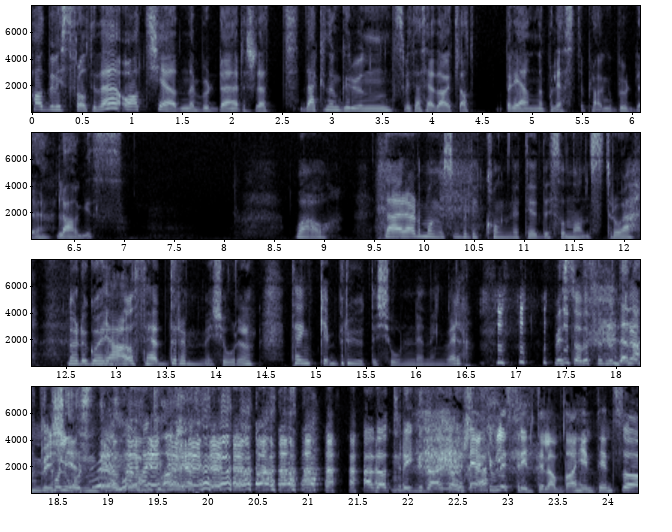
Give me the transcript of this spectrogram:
ha et bevisst forhold til det, og at kjedene burde rett og slett Det er ikke noen grunn så vidt jeg ser det, til at rene polyesterplagg burde lages. Wow. Der er det mange som blir kognitiv dissonans, tror jeg. Når du går inn Ja. og ser drømmekjolen. Tenk brudekjolen din, Ingvild. Hvis du hadde funnet er drømmekjolen din. Den er ikke polyester. Nei, det er trygg der, kanskje. Jeg er ikke blitt fridd til ennå, hint, hint, så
